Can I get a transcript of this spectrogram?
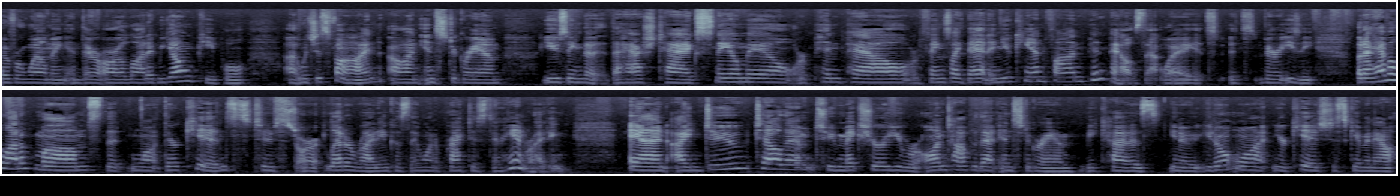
overwhelming, and there are a lot of young people, uh, which is fine, on Instagram using the, the hashtag snail mail or pen pal or things like that, and you can find pen pals that way. It's, it's very easy. But I have a lot of moms that want their kids to start letter writing because they want to practice their handwriting. And I do tell them to make sure you are on top of that Instagram because, you know, you don't want your kids just giving out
